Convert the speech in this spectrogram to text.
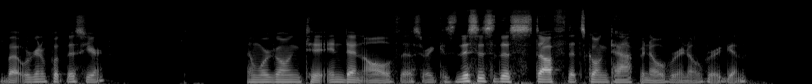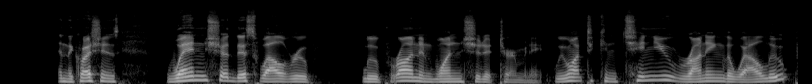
but we're going to put this here. And we're going to indent all of this, right? Because this is the stuff that's going to happen over and over again. And the question is, when should this while loop, loop run and when should it terminate? We want to continue running the while loop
